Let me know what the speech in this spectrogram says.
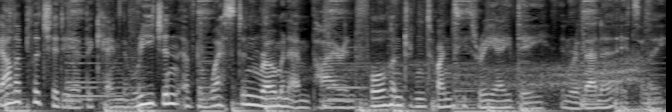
Galla Placidia became the regent of the Western Roman Empire in 423 AD in Ravenna, Italy.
